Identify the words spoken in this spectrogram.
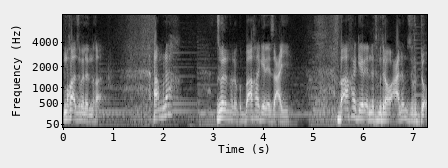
እሞ ከዓ ኣምላኽ ዝበለኒ ክነግረኩም ብኣኻ ገይረ ዝዓይ ብኣኻ ገይረ ነቲ ምድራዊ ዓለም ዝርድኦ።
